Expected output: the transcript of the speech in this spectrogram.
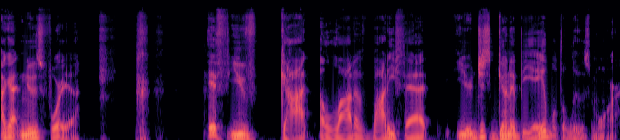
I got news for you. if you've got a lot of body fat, you're just gonna be able to lose more.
